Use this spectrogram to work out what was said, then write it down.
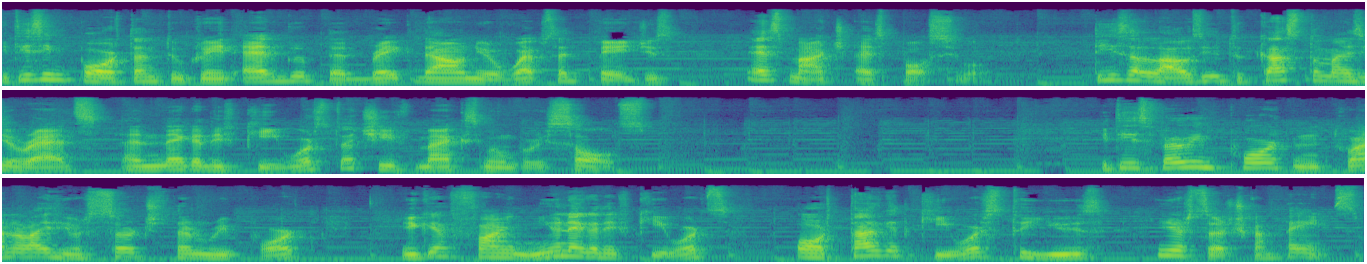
It is important to create ad groups that break down your website pages as much as possible. This allows you to customize your ads and negative keywords to achieve maximum results. It is very important to analyze your search term report. You can find new negative keywords or target keywords to use in your search campaigns.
